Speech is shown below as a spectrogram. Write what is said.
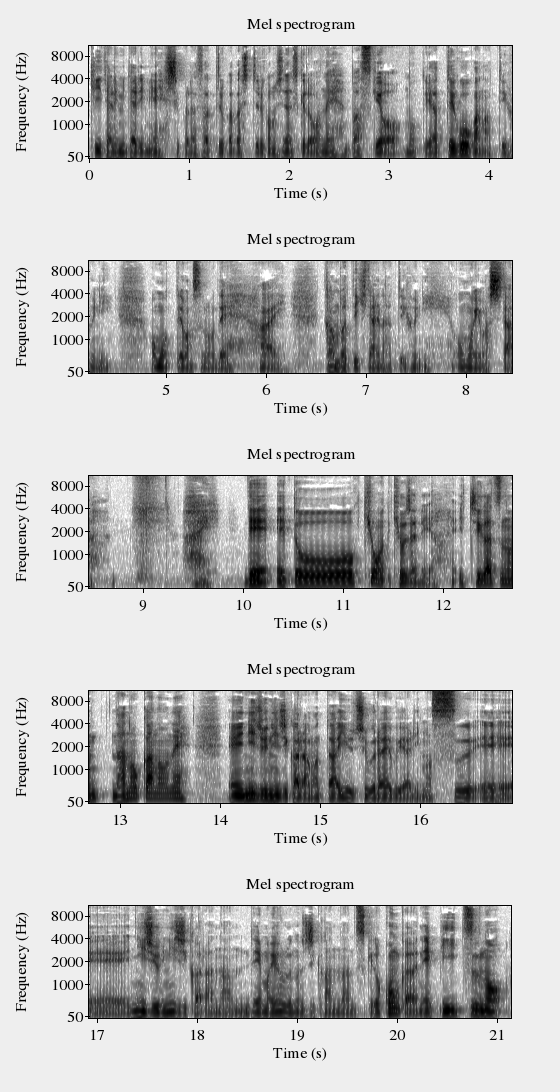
聞いたり見たりね、してくださってる方知ってるかもしれないですけどね、バスケをもっとやっていこうかなっていうふうに思ってますので、はい。頑張っていきたいなっていうふうに思いました。はい。で、えっと、今日、今日じゃねえや。1月の7日のね、えー22時からまた YouTube ライブやります。えー22時からなんで、まあ夜の時間なんですけど、今回はね、B2 の、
